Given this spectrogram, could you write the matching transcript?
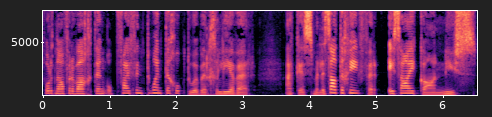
word na verwagting op 25 Oktober gelewer. Ek is Melissa Tuggie vir SAK nuus.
